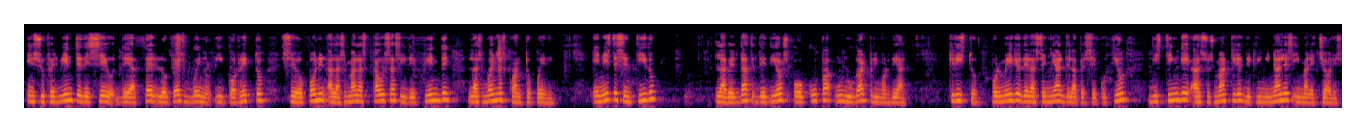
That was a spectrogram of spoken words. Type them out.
en su ferviente deseo de hacer lo que es bueno y correcto, se oponen a las malas causas y defienden las buenas cuanto pueden. En este sentido, la verdad de Dios ocupa un lugar primordial. Cristo, por medio de la señal de la persecución, distingue a sus mártires de criminales y malhechores.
